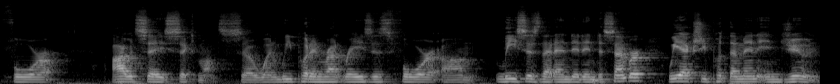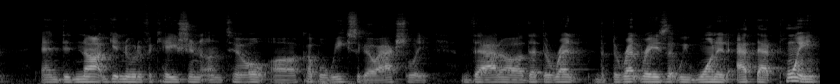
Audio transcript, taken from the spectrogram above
for I would say six months. So when we put in rent raises for um, leases that ended in December, we actually put them in in June and did not get notification until uh, a couple weeks ago, actually, that uh, that the rent that the rent raise that we wanted at that point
